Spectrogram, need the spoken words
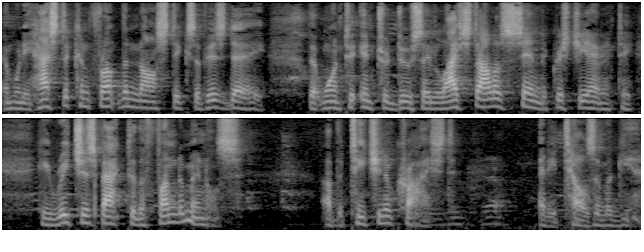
And when he has to confront the Gnostics of his day that want to introduce a lifestyle of sin to Christianity, he reaches back to the fundamentals of the teaching of Christ and he tells them again.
